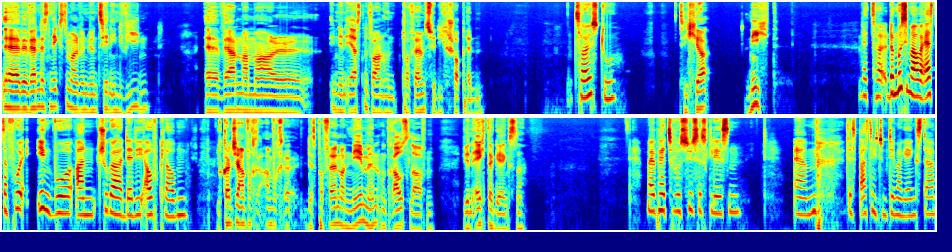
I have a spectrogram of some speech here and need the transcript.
Äh, wir werden das nächste Mal, wenn wir uns sehen in Wien, äh, werden wir mal in den ersten fahren und Parfüms für dich shoppen. Zahlst du? Sicher nicht. Da muss ich mir aber erst davor irgendwo an Sugar Daddy aufglauben. Du kannst ja einfach, einfach äh, das Parfüm dann nehmen und rauslaufen. Wie ein echter Gangster. Ich habe heute so was Süßes gelesen. Ähm, das passt nicht zum Thema Gangster.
